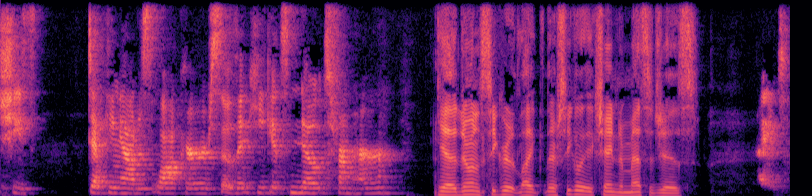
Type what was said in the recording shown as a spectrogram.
she's decking out his locker so that he gets notes from her. Yeah, they're doing a secret like they're secretly exchanging messages, Right.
